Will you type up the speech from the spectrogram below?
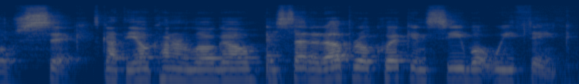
Oh, sick. It's got the Elk Hunter logo. And set it up real quick and see what we think.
